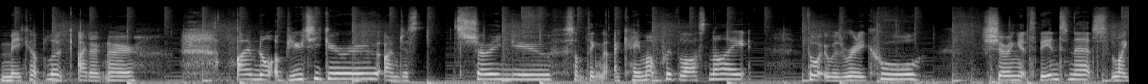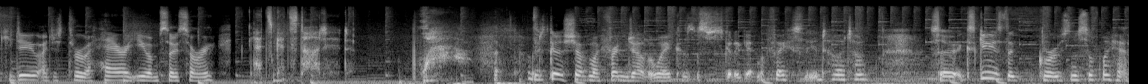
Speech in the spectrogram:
makeup look. I don't know. I'm not a beauty guru. I'm just showing you something that I came up with last night. Thought it was really cool. Showing it to the internet like you do. I just threw a hair at you. I'm so sorry. Let's get started. Wow. I'm just gonna shove my fringe out of the way because it's just gonna get my face the entire time. So excuse the grossness of my hair.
